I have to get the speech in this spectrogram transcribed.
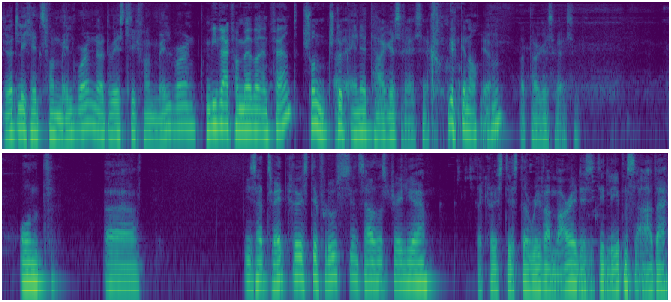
nördlich jetzt von Melbourne, nordwestlich von Melbourne, Wie weit von Melbourne entfernt? Schon ein Stück. eine Tagesreise. genau. Ja, Mhm. eine Tagesreise. Und äh, dieser zweitgrößte Fluss in South Australia, der größte ist der River Murray, das ist die Lebensader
